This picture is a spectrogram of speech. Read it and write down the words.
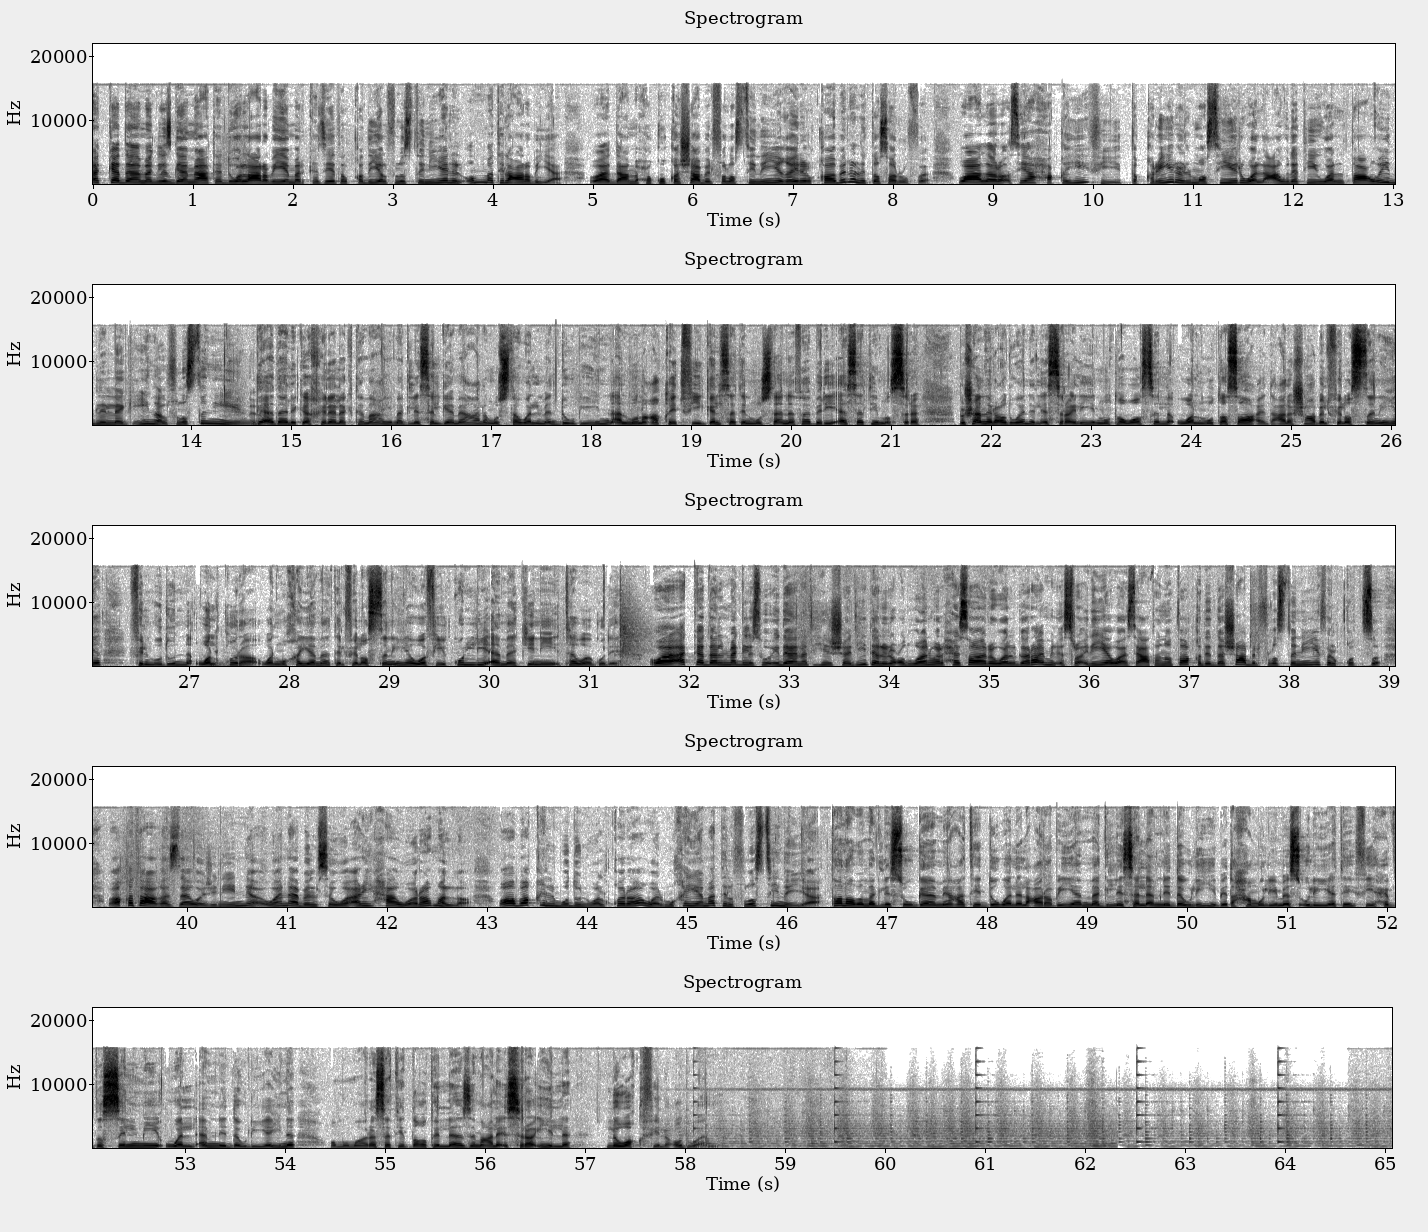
أكد مجلس جامعة الدول العربية مركزية القضية الفلسطينية للأمة العربية ودعم حقوق الشعب الفلسطيني غير القابلة للتصرف وعلى رأسها حقه في تقرير المصير والعودة والتعويض للاجئين الفلسطينيين. جاء ذلك خلال اجتماع مجلس الجامعة على مستوى المندوبين المنعقد في جلسة مستأنفة برئاسة مصر بشأن العدوان الإسرائيلي المتواصل والمتصاعد على الشعب الفلسطيني في المدن والقرى والمخيمات الفلسطينية وفي كل كل أماكن تواجده. وأكد المجلس إدانته الشديدة للعدوان والحصار والجرائم الإسرائيلية واسعة النطاق ضد الشعب الفلسطيني في القدس وقطاع غزة وجنين ونابلس وأريحة ورام الله وباقي المدن والقرى والمخيمات الفلسطينية. طلب مجلس جامعة الدول العربية مجلس الأمن الدولي بتحمل مسؤوليته في حفظ السلم والأمن الدوليين وممارسة الضغط اللازم على إسرائيل لوقف العدوان.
